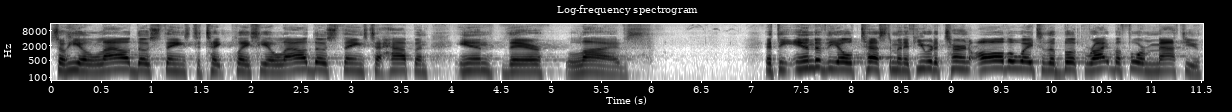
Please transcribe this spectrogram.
So he allowed those things to take place. He allowed those things to happen in their lives. At the end of the Old Testament, if you were to turn all the way to the book right before Matthew,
